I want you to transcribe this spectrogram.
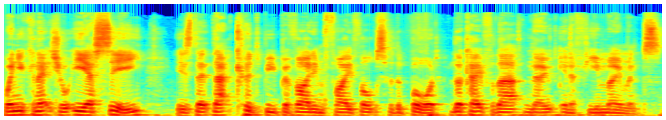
when you connect your ESC, is that that could be providing 5 volts for the board. Look out for that note in a few moments.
